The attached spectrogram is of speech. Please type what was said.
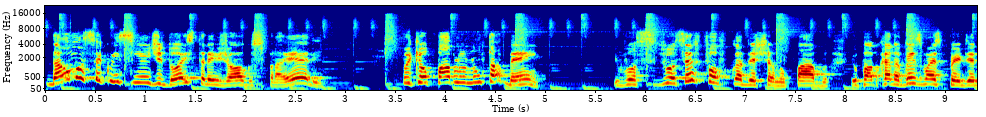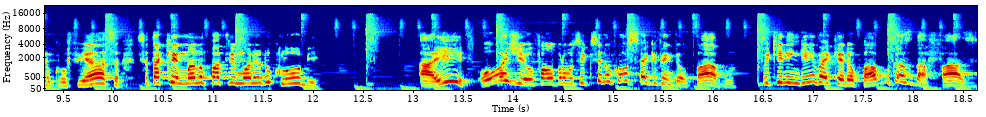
dá uma sequencinha de dois, três jogos para ele, porque o Pablo não tá bem. E você, se você for ficar deixando o Pablo e o Pablo cada vez mais perdendo confiança, você tá queimando o patrimônio do clube. Aí, hoje, eu falo para você que você não consegue vender o Pablo, porque ninguém vai querer o Pablo por causa da fase.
